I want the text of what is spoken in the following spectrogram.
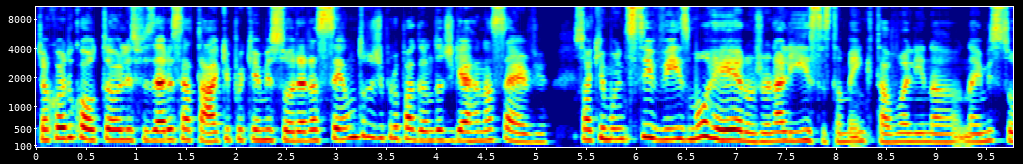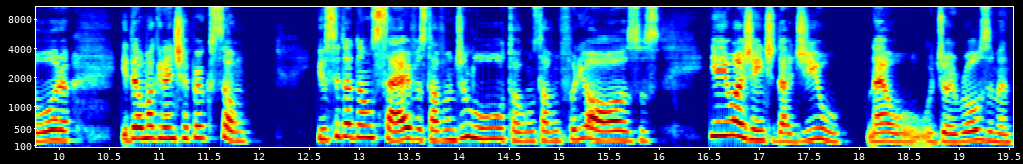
De acordo com a OTAN, eles fizeram esse ataque porque a emissora era centro de propaganda de guerra na Sérvia. Só que muitos civis morreram, jornalistas também que estavam ali na, na emissora, e deu uma grande repercussão. E os cidadãos sérvios estavam de luto, alguns estavam furiosos. E aí o agente da DIL, né, o, o Joy Roseman,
